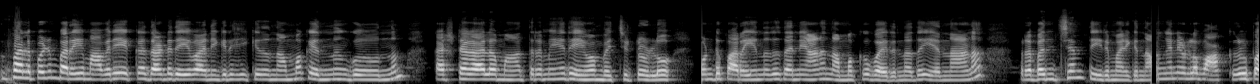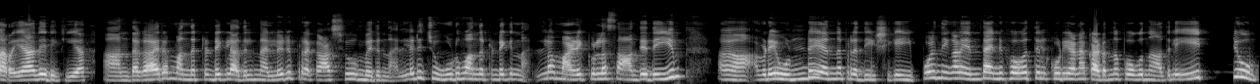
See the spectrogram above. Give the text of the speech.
പലപ്പോഴും പറയും അവരെയൊക്കെ ദാണ്ട് ദൈവം അനുഗ്രഹിക്കുന്നത് നമുക്ക് എന്നും ഒന്നും കഷ്ടകാലം മാത്രമേ ദൈവം വെച്ചിട്ടുള്ളൂ. കൊണ്ട് പറയുന്നത് തന്നെയാണ് നമുക്ക് വരുന്നത് എന്നാണ് പ്രപഞ്ചം തീരുമാനിക്കുന്നു. അങ്ങനെയുള്ള വാക്കുകൾ പറയാതിരിക്കുക. അന്ധകാരം വന്നിട്ടുണ്ടെങ്കിൽ അതിൽ നല്ലൊരു പ്രകാശവും വരും. നല്ലൊരു ചൂട് വന്നിട്ടുണ്ടെങ്കിൽ നല്ല മഴയ്ക്കുള്ള സാധ്യതയും അവിടെ ഉണ്ട് എന്ന് പ്രതീക്ഷിക്കുക. ഇപ്പോൾ നിങ്ങൾ എന്ത് അനുഭവത്തിൽ കൂടിയാണ് കടന്നു പോകുന്നത്? അതിൽ ഏറ്റവും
